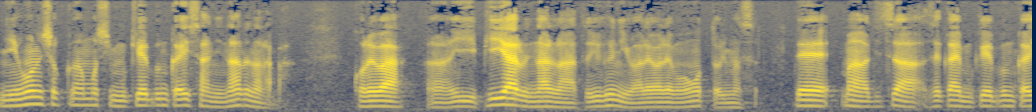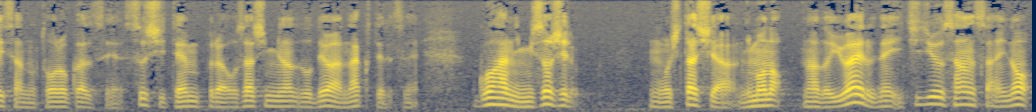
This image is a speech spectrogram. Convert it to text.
日本食がもし無形文化遺産になるならば、これはいい PR になるなというふうに我々も思っております。で、まあ、実は世界無形文化遺産の登録はですね、寿司、天ぷら、お刺身などではなくてですね、ご飯に味噌汁、おひたしや煮物など、いわゆるね、一汁三菜の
